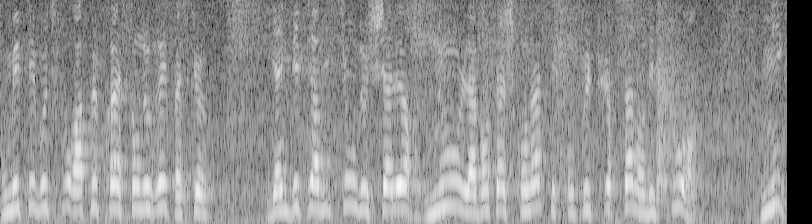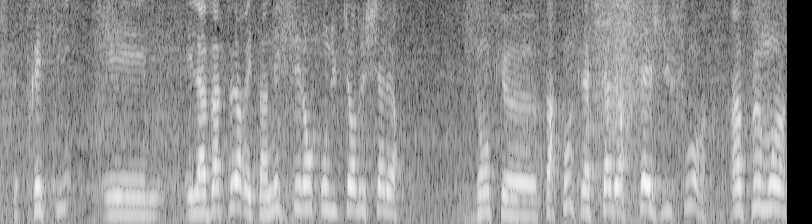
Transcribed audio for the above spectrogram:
Vous mettez votre four à peu près à 100 degrés parce que il y a une déperdition de chaleur. Nous, l'avantage qu'on a, c'est qu'on peut cuire ça dans des fours mixtes, précis, et, et la vapeur est un excellent conducteur de chaleur. Donc, euh, par contre, la chaleur sèche du four, un peu moins.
